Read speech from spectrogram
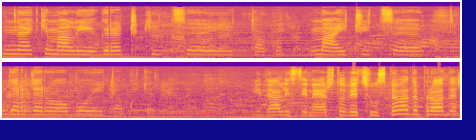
neke mali igračkice i tako, majčice, garderobu i tako to. I da li si nešto već uspela da prodaš?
